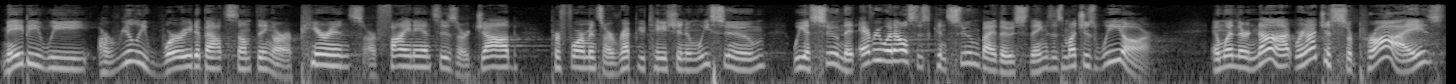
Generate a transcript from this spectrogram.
Maybe we are really worried about something our appearance, our finances, our job performance, our reputation, and we assume, we assume that everyone else is consumed by those things as much as we are. And when they're not, we're not just surprised,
